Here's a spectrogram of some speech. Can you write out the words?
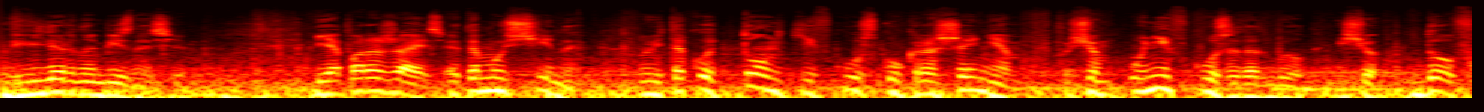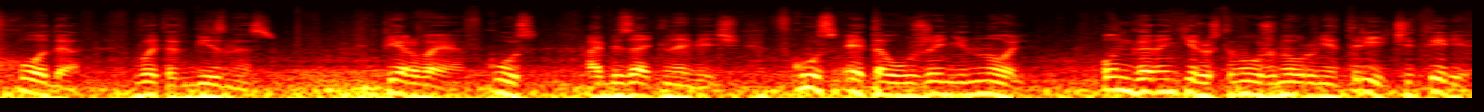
в ювелирном бизнесе. Я поражаюсь. Это мужчины. Но не такой тонкий вкус к украшениям. Причем у них вкус этот был еще до входа в этот бизнес. Первое. Вкус. Обязательная вещь. Вкус это уже не ноль. Он гарантирует, что вы уже на уровне 3, 4.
